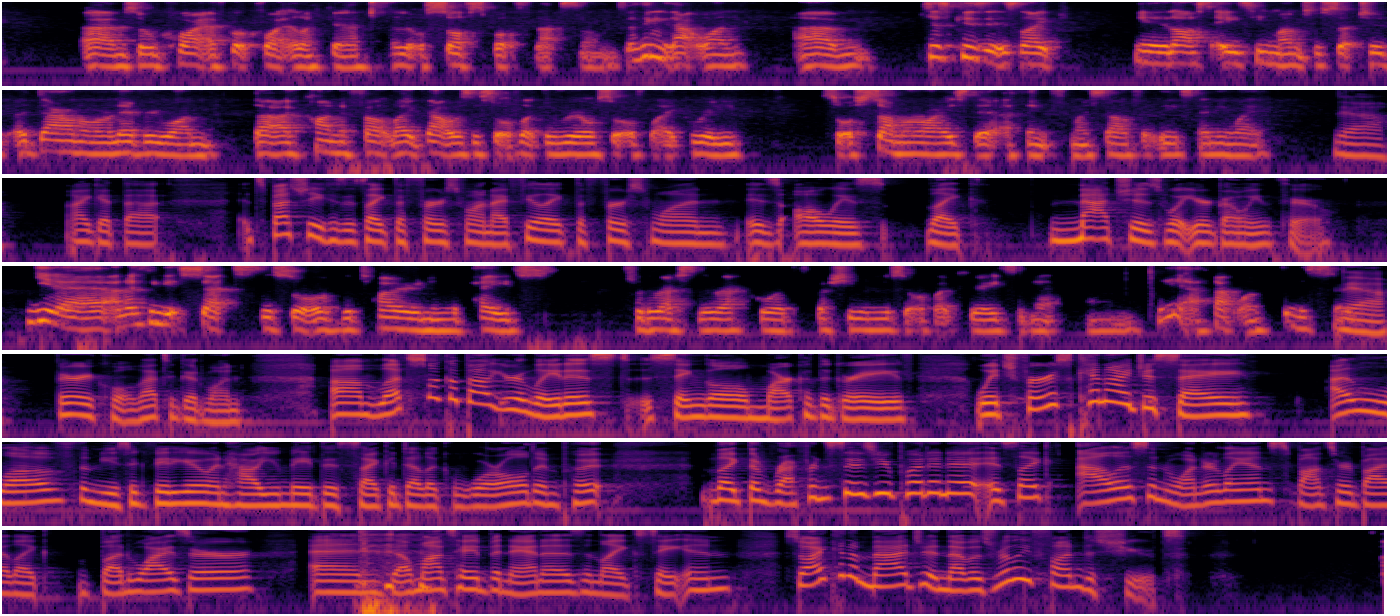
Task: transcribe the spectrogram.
Um, so I'm quite, I've got quite a, like a, a, little soft spot for that song. So I think that one, um, just because it's like, you know, the last 18 months was such a, a downer on everyone that I kind of felt like that was the sort of like the real sort of like really sort of summarized it, I think, for myself at least anyway. Yeah, I get that. Especially because it's like the first one. I feel like the first one is always like matches what you're going through. Yeah, and I think it sets the sort of the tone and the pace for the rest of the record, especially when you're sort of like creating it. Um, yeah, that one. Yeah, very cool. That's a good one. Um, let's talk about your latest single, Mark of the Grave, which first, can I just say, I love the music video and how you made this psychedelic world and put like the references you put in it. It's like Alice in Wonderland, sponsored by like Budweiser and Del Monte Bananas and like Satan. So I can imagine that was really fun to shoot.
